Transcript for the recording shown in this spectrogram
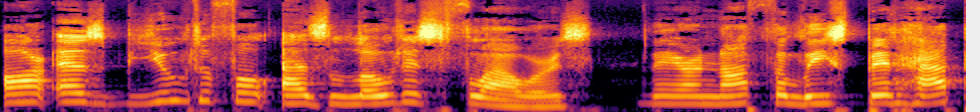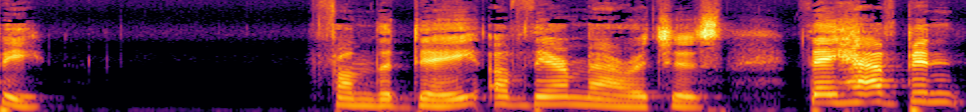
are as beautiful as lotus flowers, they are not the least bit happy. From the day of their marriages, they have been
